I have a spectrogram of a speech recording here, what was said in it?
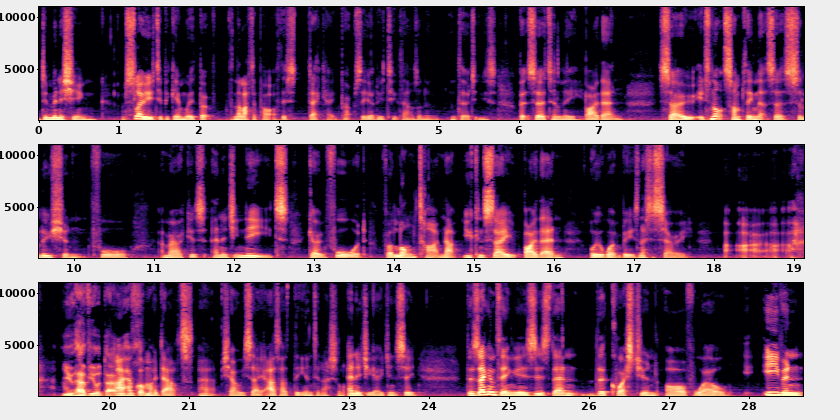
diminishing slowly to begin with, but from the latter part of this decade, perhaps the early 2030s, but certainly by then. So it's not something that's a solution for America's energy needs going forward for a long time. Now, you can say by then oil won't be as necessary. I, I, You have your doubts. I have got my doubts, uh, shall we say, as has the International Energy Agency. The second thing is is then the question of well, even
